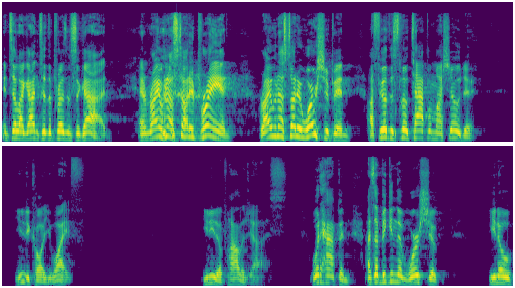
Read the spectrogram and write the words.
until I got into the presence of God. And right when I started praying, right when I started worshiping, I feel this little tap on my shoulder. You need to call your wife. You need to apologize. What happened? As I begin to worship, you know,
